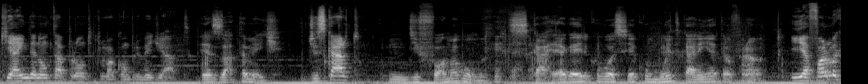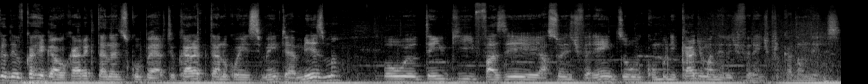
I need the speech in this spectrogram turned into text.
que ainda não está pronto para uma compra imediata. Exatamente. Descarto. De forma alguma. Descarrega ele com você com muito carinho até o final. E a forma que eu devo carregar o cara que está na descoberta e o cara que está no conhecimento é a mesma? Ou eu tenho que fazer ações diferentes ou comunicar de maneira diferente para cada um deles?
